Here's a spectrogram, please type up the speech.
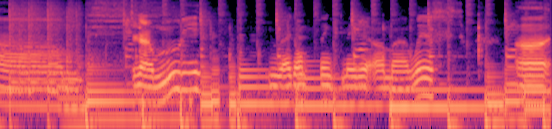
Um, Darnell Mooney, who I don't think made it on my list. Uh,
